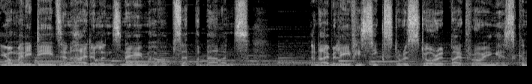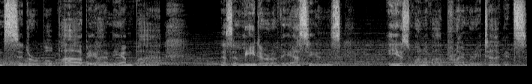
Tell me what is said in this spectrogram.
Your many deeds in Hydaelyn's name have upset the balance, and I believe he seeks to restore it by throwing his considerable power behind the Empire. As a leader of the Ascians, he is one of our primary targets.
